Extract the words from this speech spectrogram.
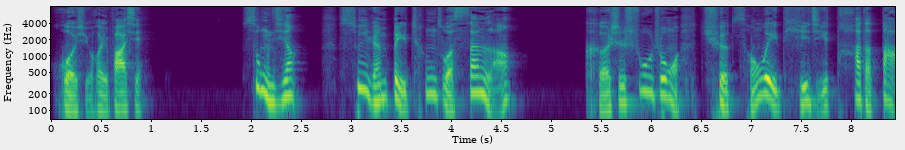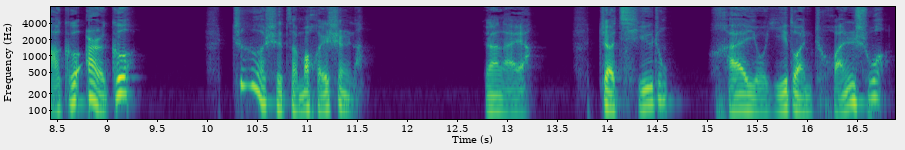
或许会发现，宋江虽然被称作三郎，可是书中却从未提及他的大哥、二哥。这是怎么回事呢？原来呀，这其中……还有一段传说：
